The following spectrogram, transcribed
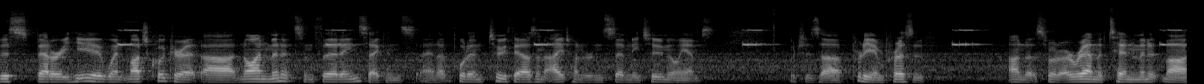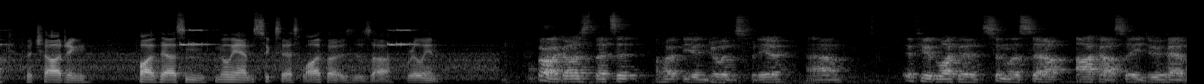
This battery here went much quicker at uh, 9 minutes and 13 seconds and it put in 2872 milliamps, which is uh, pretty impressive. Under sort of around the 10 minute mark for charging 5000 milliamp 6S lipos is uh, brilliant. Alright guys, that's it. I hope you enjoyed this video. Um, if you'd like a similar setup, ARKRC do have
